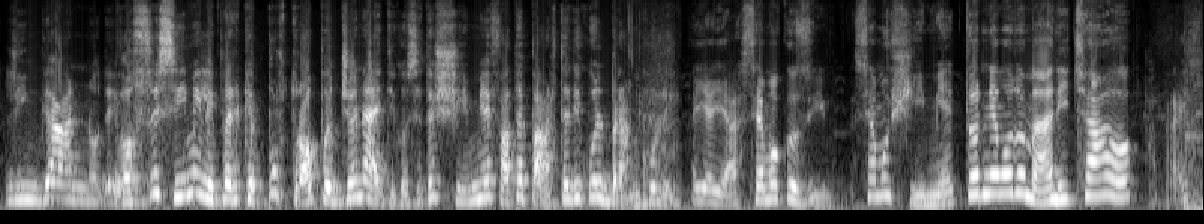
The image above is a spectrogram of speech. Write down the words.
l'inganno dei vostri simili perché purtroppo è genetico, siete scimmie e fate parte di quel branco lì. Ai ai ai, siamo così. Siamo scimmie. Torniamo domani, ciao. A presto.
